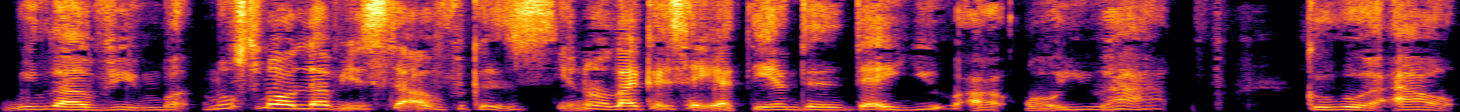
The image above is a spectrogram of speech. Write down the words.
we love you, but most of all, love yourself because, you know, like I say, at the end of the day, you are all you have. Guru out.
